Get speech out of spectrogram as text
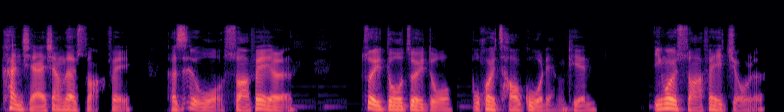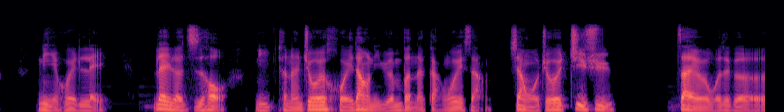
看起来像在耍废，可是我耍废了最多最多不会超过两天，因为耍废久了你也会累，累了之后你可能就会回到你原本的岗位上，像我就会继续在我这个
